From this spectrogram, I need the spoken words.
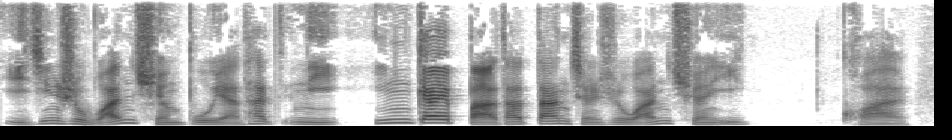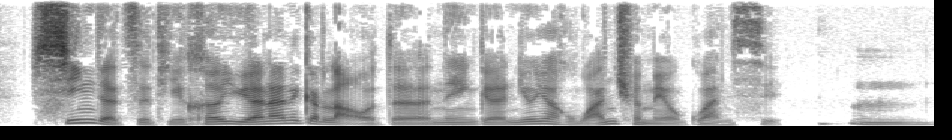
已经是完全不一样。它你应该把它当成是完全一款新的字体，和原来那个老的那个 New York 完全没有关系。嗯，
